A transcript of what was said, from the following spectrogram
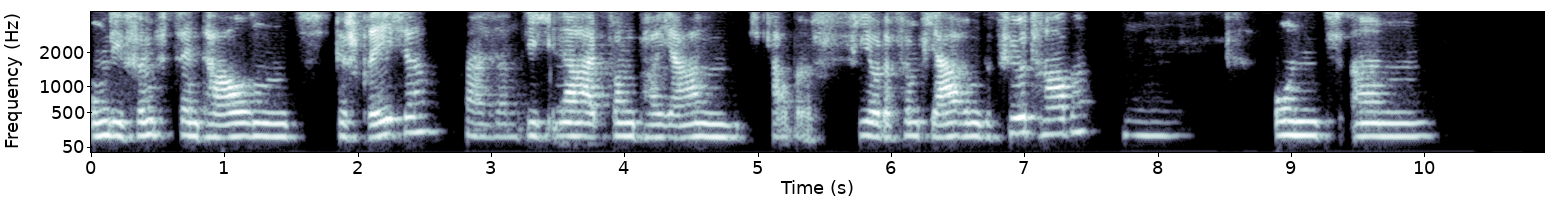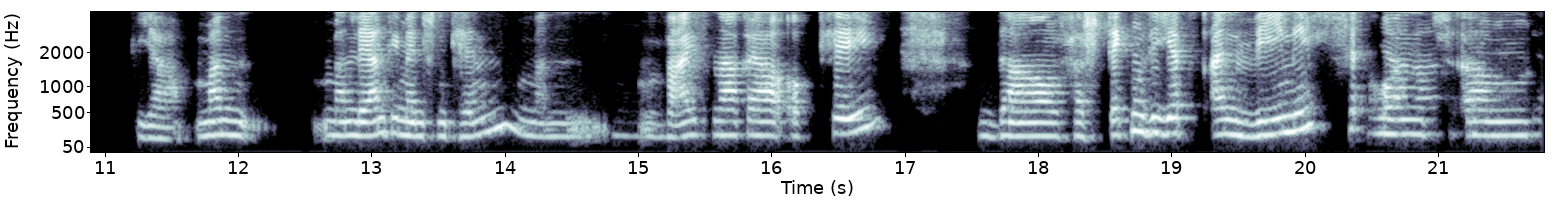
um die 15.000 Gespräche, Wahnsinn. die ich innerhalb von ein paar Jahren, ich glaube vier oder fünf Jahren geführt habe. Mhm. Und ähm, ja, man, man lernt die Menschen kennen, man mhm. weiß nachher, okay, da verstecken sie jetzt ein wenig ja. und ähm,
